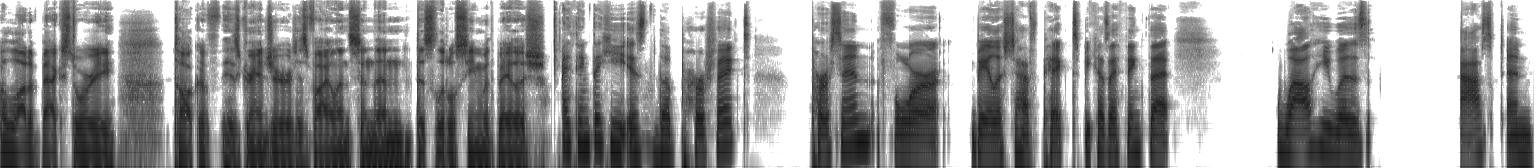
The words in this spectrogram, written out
a lot of backstory, talk of his grandeur, his violence, and then this little scene with Baelish. I think that he is the perfect person for Baelish to have picked because I think that while he was asked and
